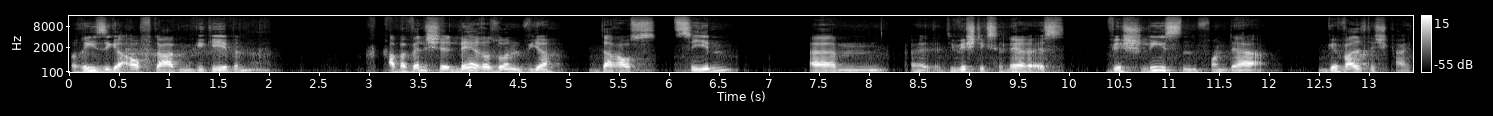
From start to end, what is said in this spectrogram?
riesige Aufgaben gegeben. Aber welche Lehre sollen wir daraus ziehen? Ähm, äh, die wichtigste Lehre ist, wir schließen von der Gewaltigkeit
